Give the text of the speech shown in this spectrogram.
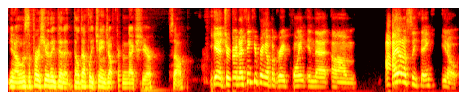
you know, it was the first year they did it. They'll definitely change up for next year. So Yeah, Jordan, I think you bring up a great point in that um I honestly think, you know,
